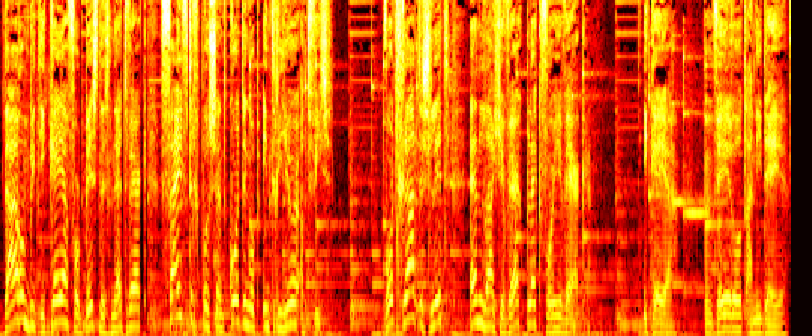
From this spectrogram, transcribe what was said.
Daarom biedt IKEA voor Business Netwerk 50% korting op interieuradvies. Word gratis lid en laat je werkplek voor je werken. IKEA, een wereld aan ideeën.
